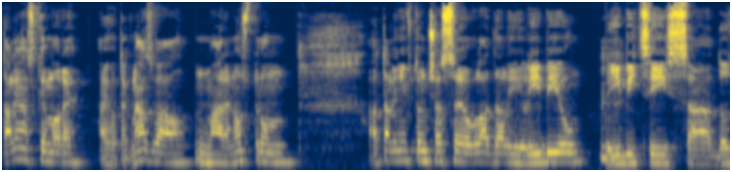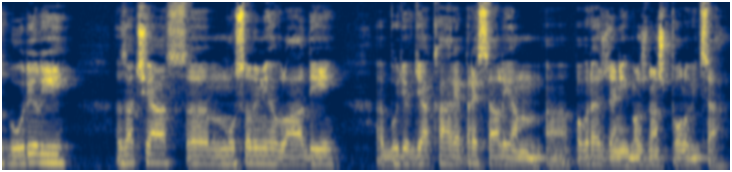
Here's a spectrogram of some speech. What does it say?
Talianské more, aj ho tak nazval, Mare Nostrum. A Talini v tom čase ovládali Líbiu. Mm. Líbici sa dosť búrili za čas e, Mussoliniho vlády e, bude vďaka represáliám e, povraždených možno až polovica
